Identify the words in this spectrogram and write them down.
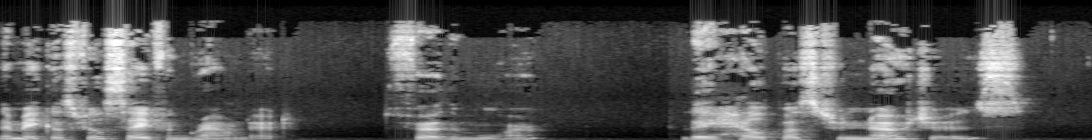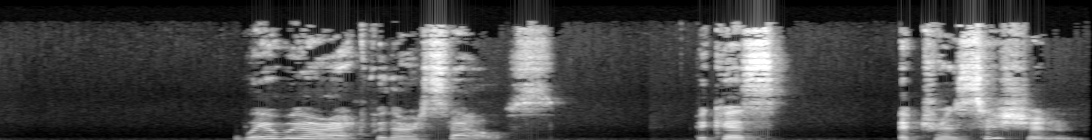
They make us feel safe and grounded. Furthermore, they help us to notice where we are at with ourselves. Because a transition,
